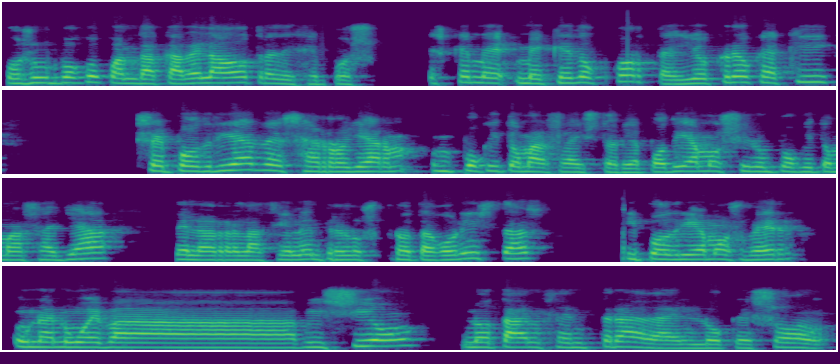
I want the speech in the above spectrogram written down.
pues un poco cuando acabé la otra dije, pues es que me, me quedo corta. Y yo creo que aquí se podría desarrollar un poquito más la historia. Podríamos ir un poquito más allá de la relación entre los protagonistas y podríamos ver una nueva visión no tan centrada en lo que son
